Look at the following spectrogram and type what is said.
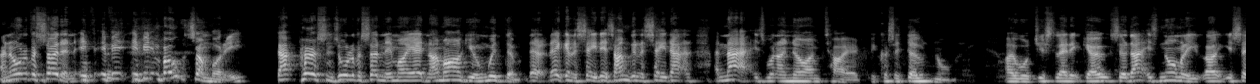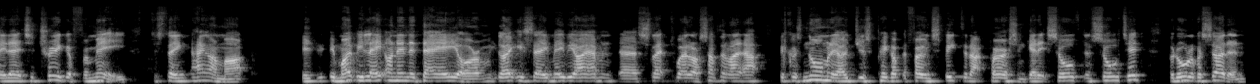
And all of a sudden, if, if, it, if it involves somebody, that person's all of a sudden in my head and I'm arguing with them. They're, they're going to say this, I'm going to say that. And, that is when I know I'm tired because I don't normally. I will just let it go. So that is normally, like you say, that it's a trigger for me to think, hang on, Mark, it, it might be late on in the day, or like you say, maybe I haven't uh, slept well or something like that. Because normally I'd just pick up the phone, speak to that person, get it solved and sorted. But all of a sudden,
